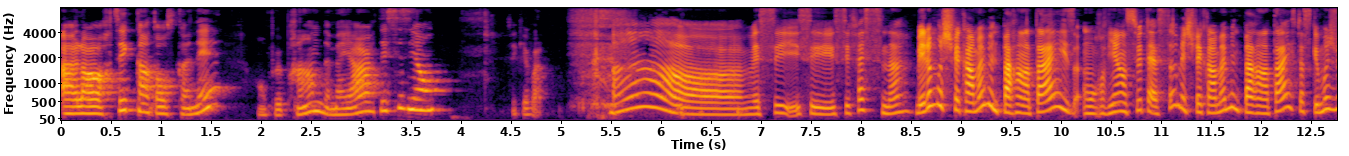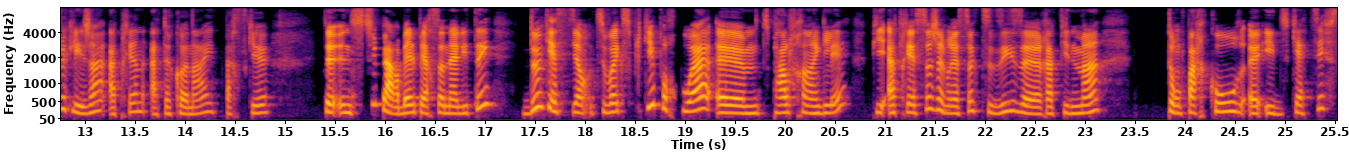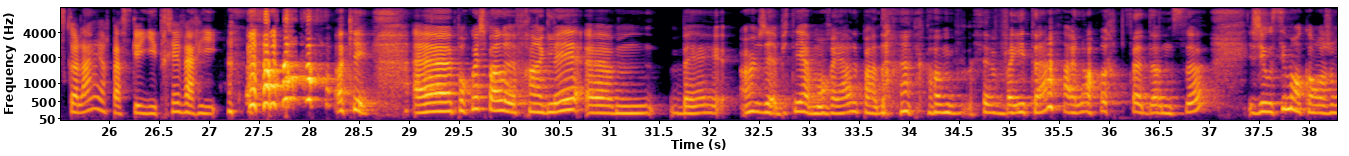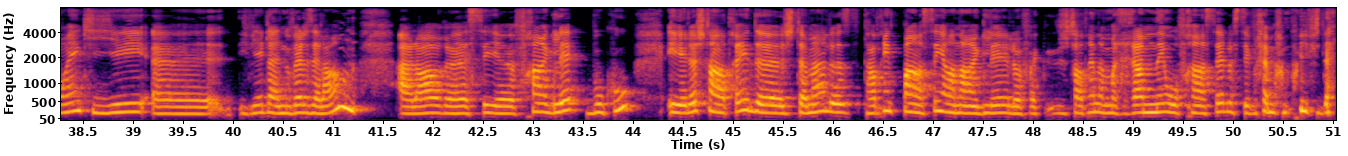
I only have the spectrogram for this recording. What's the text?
Alors, tu sais, quand on se connaît, on peut prendre de meilleures décisions. Que voilà. Ah! Mais c'est fascinant. Mais là, moi, je fais quand même une parenthèse. On revient ensuite à ça, mais je fais quand même une parenthèse parce que moi, je veux que les gens apprennent à te connaître parce que tu as une super belle personnalité. 2 questions. Tu vas expliquer pourquoi, hem, tu parles franglais, puis après ça, j'aimerais ça que tu dises, heu, rapidement ton parcours, heu, éducatif scolaire parce qu'il est très varié. OK. Heu, pourquoi je parle franglais? Hem, ben, 1, j'ai habité à Montréal pendant comme 20 ans, alors ça donne ça. J'ai aussi mon conjoint qui est, heu, il vient de la Nouvelle-Zélande, alors, c'est, franglais beaucoup et là, je suis en train de justement, là, en train de penser en anglais, là, fait que je suis en train de me ramener au français, là, c'est vraiment pas évident.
